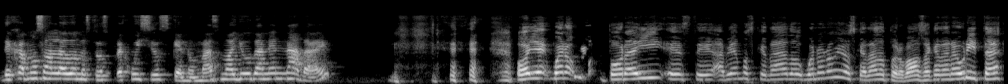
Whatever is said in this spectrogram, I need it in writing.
dejamos a un lado nuestros prejuicios que nomás no ayudan en nada, ¿eh? Oye, bueno, por ahí este, habíamos quedado, bueno, no habíamos quedado, pero vamos a quedar ahorita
